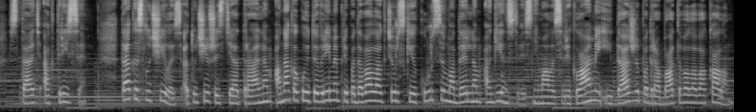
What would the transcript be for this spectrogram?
– стать актрисой. Так и случилось. Отучившись в театральном, она какое-то время преподавала актерские курсы в модельном агентстве, снималась в рекламе и даже подрабатывала вокалом.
